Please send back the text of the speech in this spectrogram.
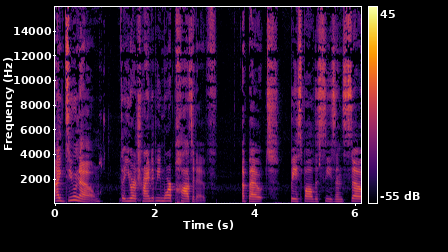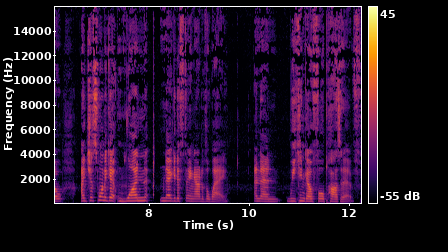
I do know that you are trying to be more positive about baseball this season. So I just want to get one negative thing out of the way, and then we can go full positive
